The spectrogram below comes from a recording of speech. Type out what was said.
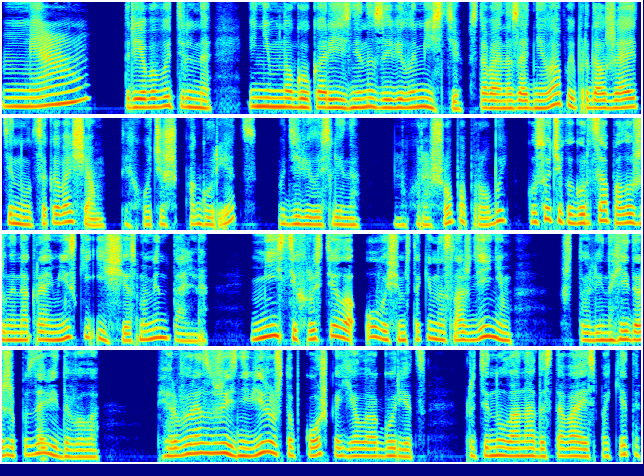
«Мяу!» Требовательно и немного укоризненно заявила Мисти, вставая на задние лапы и продолжая тянуться к овощам. «Ты хочешь огурец?» Удивилась Лина. Ну хорошо, попробуй. Кусочек огурца, положенный на край миски, исчез моментально. Мисти хрустела овощем с таким наслаждением, что Лина ей даже позавидовала. Первый раз в жизни вижу, чтоб кошка ела огурец. Протянула она, доставая из пакета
